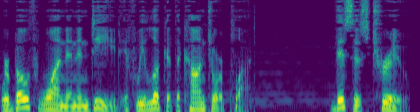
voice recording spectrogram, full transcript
were both 1 and indeed if we look at the contour plot. This is true.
